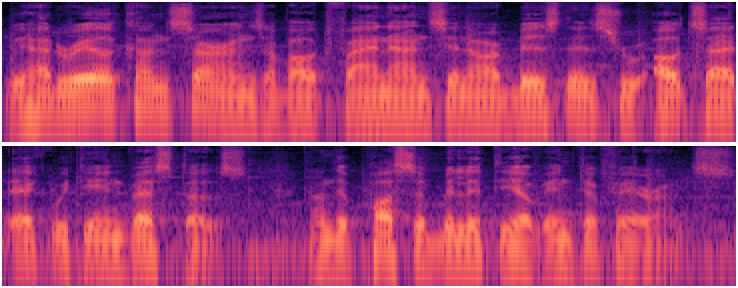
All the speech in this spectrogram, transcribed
We had real concerns about financing our business through outside equity investors and the possibility of interference.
